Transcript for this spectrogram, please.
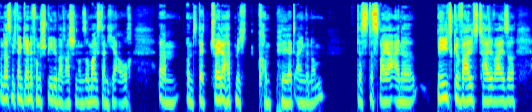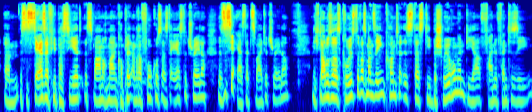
und lass mich dann gerne vom Spiel überraschen. Und so mache ich es dann hier auch. Ähm, und der Trailer hat mich komplett eingenommen. Das, das war ja eine Bildgewalt teilweise. Ähm, es ist sehr, sehr viel passiert. Es war nochmal ein komplett anderer Fokus als der erste Trailer. Es ist ja erst der zweite Trailer. Und ich glaube, so das Größte, was man sehen konnte, ist, dass die Beschwörungen, die ja Final Fantasy,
